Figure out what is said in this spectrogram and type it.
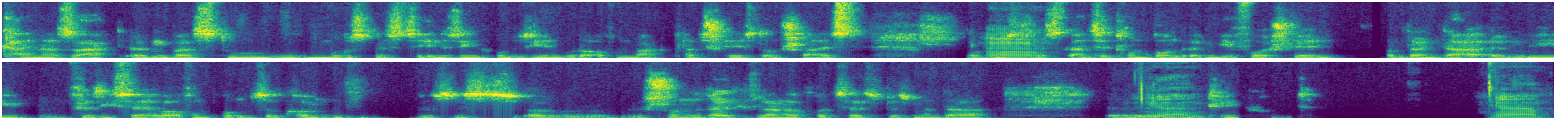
keiner sagt irgendwas, du musst eine Szene synchronisieren, wo du auf dem Marktplatz stehst und scheißt und musst mhm. das Ganze drumherum irgendwie vorstellen. Und dann da irgendwie für sich selber auf den Punkt zu kommen, das ist äh, schon ein relativ langer Prozess, bis man da äh, ja. gut hinkommt. Ja,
